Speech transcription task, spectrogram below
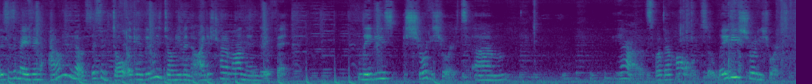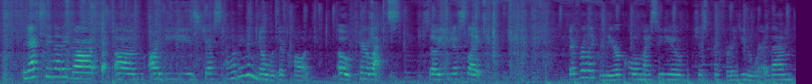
This is amazing. I don't even know. Is this adult? Like, I literally don't even know. I just tried them on and they fit. Ladies shorty shorts. Um, yeah, that's what they're called. So, ladies shorty shorts. The next thing that I got um, are these just, I don't even know what they're called. Oh, pirouettes. So, you just like, they're for like lyrical. My studio just prefers you to wear them.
